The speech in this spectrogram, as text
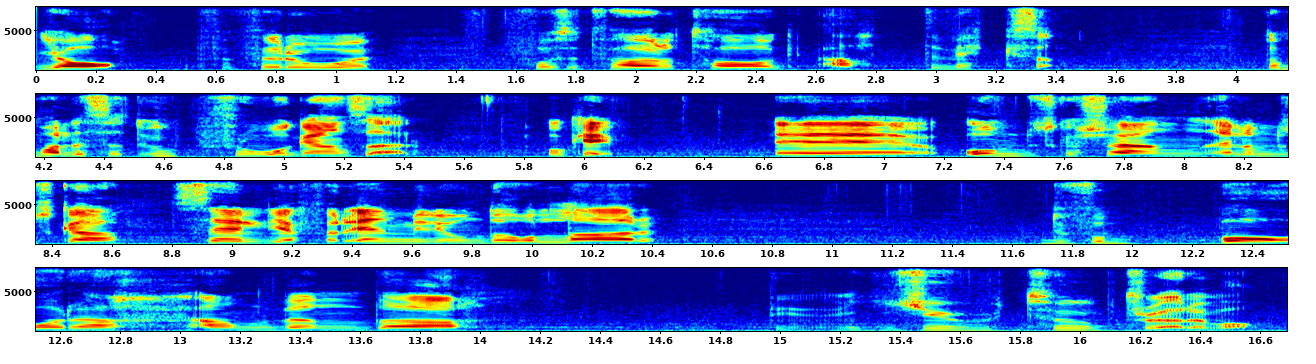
ja, för att få sitt företag att växa. De hade satt upp frågan så här. Okej, okay, eh, om du ska tjäna eller om du ska sälja för en miljon dollar. Du får bara använda Youtube tror jag det var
